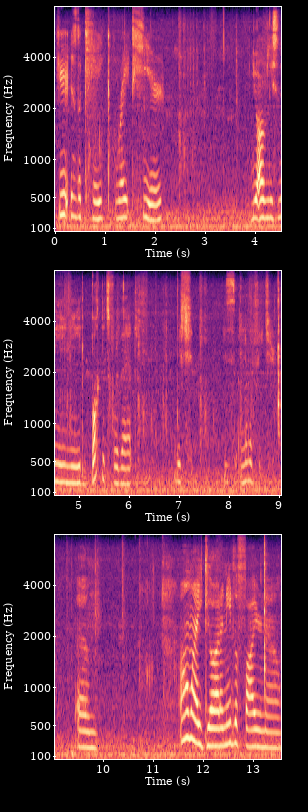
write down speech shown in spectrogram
Here is the cake right here. You obviously need buckets for that, which is another feature. Um, oh my god, I need the fire now.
